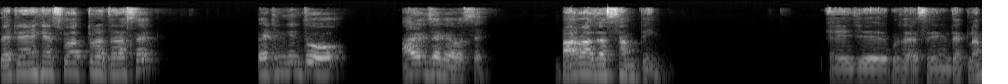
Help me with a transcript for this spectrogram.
প্যাটেন্ট এখানে চুয়াত্তর হাজার আছে। প্যাটেন্ট কিন্তু আরেক জায়গায় আছে। বারো হাজার সামথিং এই যে কোথায় আছে দেখলাম।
